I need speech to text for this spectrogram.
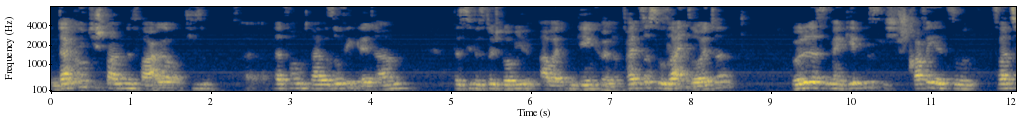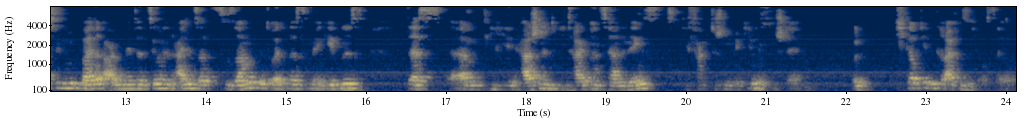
Und dann kommt die spannende Frage, ob diese äh, Plattformbetreiber so viel Geld haben, dass sie das durch Lobbyarbeit umgehen können. Und falls das so sein sollte, würde das im Ergebnis, ich straffe jetzt so 20 Minuten weitere Argumentation in einem Satz zusammen, bedeutet das im Ergebnis, dass ähm, die herrschenden Digitalkonzerne längst die faktischen Regierungen stellen. Und ich glaube, die begreifen sich auch selber.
